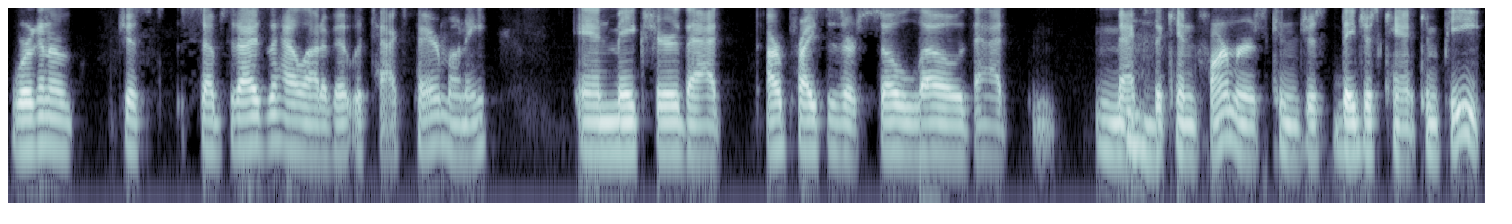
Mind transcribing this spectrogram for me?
"We're going to just subsidize the hell out of it with taxpayer money and make sure that our prices are so low that Mexican farmers can just they just can't compete.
